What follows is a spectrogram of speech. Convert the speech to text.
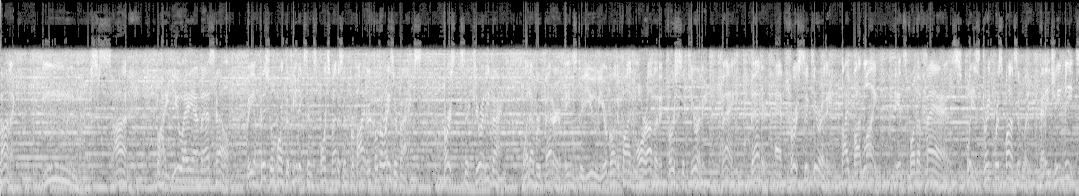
Sonic. Mmm, By UAMS Health, the official orthopedics and sports medicine provider for the Razorbacks. First Security Bank. Whatever better means to you, you're going to find more of it at First Security. Bank better at First Security by Bud Light. It's for the fans. Please drink responsibly. Petit Jean Meats.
